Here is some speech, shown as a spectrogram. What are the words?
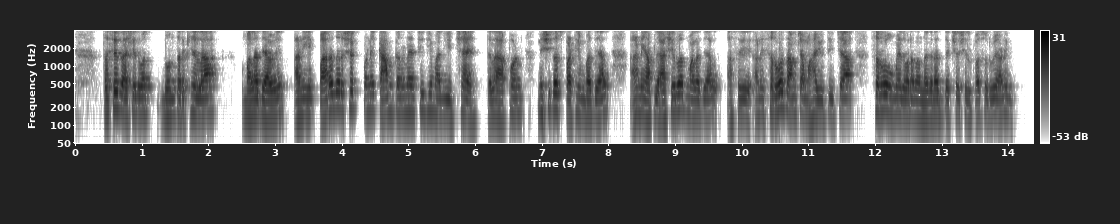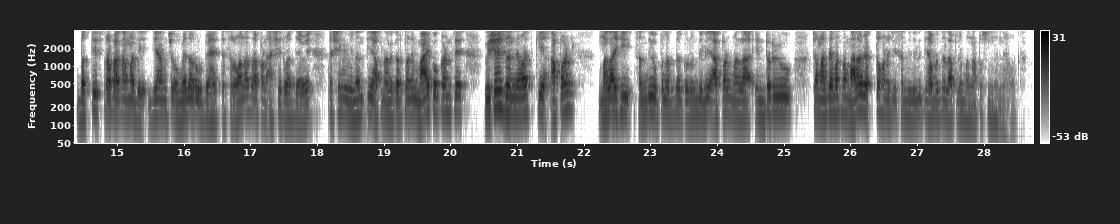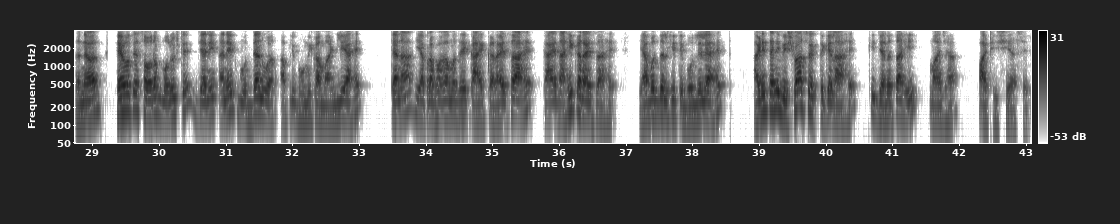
तसेच आशीर्वाद दोन तारखेला मला द्यावेत आणि एक पारदर्शकपणे काम करण्याची जी माझी इच्छा आहे त्याला आपण निश्चितच पाठिंबा द्याल आणि आपले आशीर्वाद मला द्याल असे आणि सर्वच आमच्या महायुतीच्या सर्व उमेदवारांना नगराध्यक्ष शिल्पा सुर्वे आणि बत्तीस प्रभागामध्ये जे आमचे उमेदवार उभे आहेत त्या सर्वांनाच आपण आशीर्वाद द्यावे अशी मी विनंती आपणाला करतो. आणि माय कोकणचे विशेष धन्यवाद की आपण मला ही संधी उपलब्ध करून दिली. आपण मला इंटरव्ह्यूच्या माध्यमातून मला व्यक्त होण्याची संधी दिली. त्याबद्दल आपले मनापासून धन्यवाद. धन्यवाद. हे होते सौरभ मोलुष्टे ज्यांनी अनेक मुद्द्यांवर आपली भूमिका मांडली आहे. त्यांना या प्रभागामध्ये काय करायचं आहे काय नाही करायचं आहे याबद्दलही ते बोललेले आहेत. आणि त्यांनी विश्वास व्यक्त केला आहे की जनता ही माझ्या पाठीशी असेल.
